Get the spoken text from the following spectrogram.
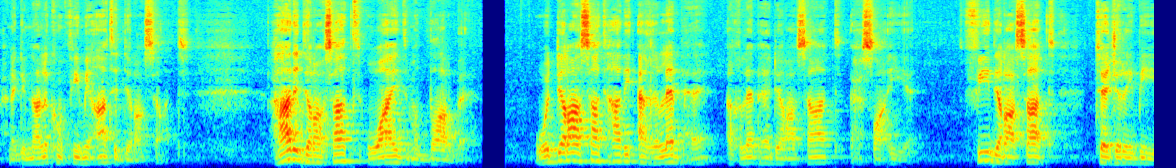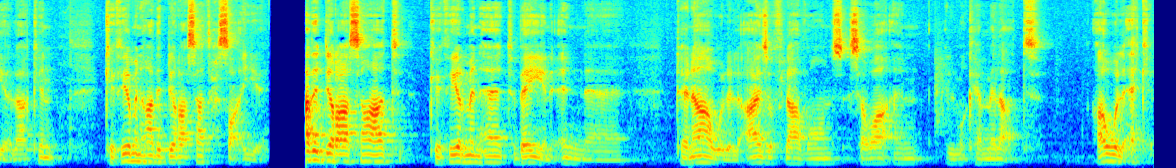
إحنا قلنا لكم في مئات الدراسات. هذه الدراسات وايد متضاربة والدراسات هذه أغلبها أغلبها دراسات إحصائية. في دراسات تجريبية لكن كثير من هذه الدراسات إحصائية. هذه الدراسات كثير منها تبين إن تناول ال isoflavones سواء المكملات أو الأكل.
